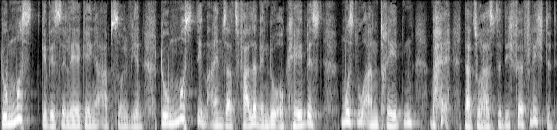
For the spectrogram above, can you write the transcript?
du musst gewisse Lehrgänge absolvieren, du musst im Einsatzfalle, wenn du okay bist, musst du antreten, weil dazu hast du dich verpflichtet.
